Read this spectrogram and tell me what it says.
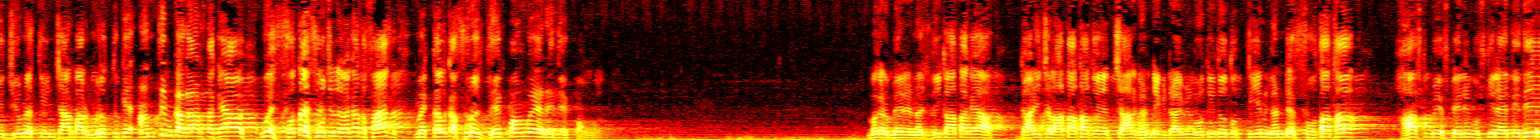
कि जीवन में तीन, चार बार मृत्यु के अंतिम कगार तक गया, वह स्वतः सोचने लगा तो शायद मैं कल का सूरज देख पाऊँगा या नहीं देख पाऊँगा। मगर मेरे नज़दीक आता गया, गाड़ी चलाता था तो यह चार घंटे की ड्राइविंग होती थी तो तीन घंटे सोता था। हाफ़ में स्टेयरिंग उसकी रहती थी,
